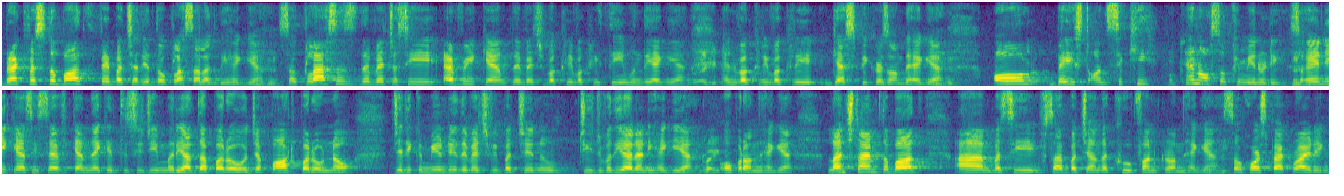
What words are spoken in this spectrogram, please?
ਬ੍ਰੈਕਫਾਸਟ ਤੋਂ ਬਾਅਦ ਫਿਰ ਬੱਚਿਆਂ ਦੀਆਂ ਦੋ ਕਲਾਸਾਂ ਲੱਗਦੀਆਂ ਹੈਗੀਆਂ ਸੋ ਕਲਾਸਿਸ ਦੇ ਵਿੱਚ ਅਸੀਂ ਐਵਰੀ ਕੈਂਪ ਦੇ ਵਿੱਚ ਵੱਖਰੀ ਵੱਖਰੀ ਥੀਮ ਹੁੰਦੀ ਹੈਗੀ Right. ਐਂਡ ਵੱਖਰੀ ਵੱਖਰੀ ਗੈਸਟ ਸਪੀਕਰਸ ਆਉਂਦੇ ਹੈਗੇ ਆ all based on ਸਿੱਖੀ Okay. and also community. ਇਹ ਨਹੀਂ ਕਿ ਅਸੀਂ ਸਿਰਫ ਕਹਿੰਦੇ ਕਿ ਤੁਸੀਂ ਜੀ ਮਰਿਆਦਾ ਪੜੋ ਜਾਂ ਪਾਠ ਪੜੋ ਨੋ ਜਿਹੜੀ ਕਮਿਊਨਿਟੀ ਦੇ ਵਿੱਚ ਵੀ ਬੱਚੇ ਨੂੰ ਚੀਜ਼ ਵਧੀਆ ਰਹਿਣੀ ਹੈਗੀ ਆ. ਉਹ ਪੜਾਉਂਦੇ ਹੈਗੇ ਆ ਲੰਚ ਟਾਈਮ ਤੋਂ ਬਾਅਦ um, ਅਸੀਂ ਸਭ ਬੱਚਿਆਂ ਦਾ ਖੂਬ ਫਨ ਕਰਾਉਂਦੇ ਹੈਗੇ ਆ so horseback riding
